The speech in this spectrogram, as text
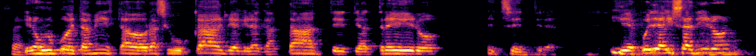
Sí. Era un grupo que también estaba Horacio Buscaglia, que era cantante, teatrero, etc. Y después de ahí salieron,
